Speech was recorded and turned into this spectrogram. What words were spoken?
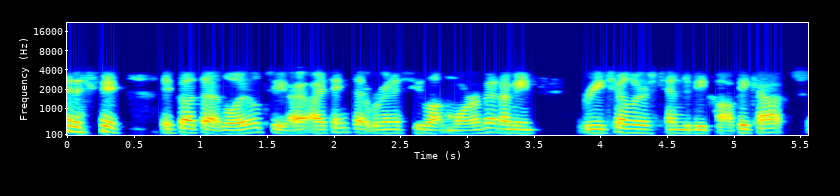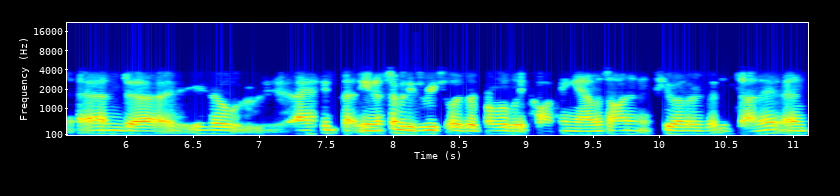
they've got that loyalty. I, I think that we're going to see a lot more of it. I mean, retailers tend to be copycats, and uh, you know, I think that you know some of these retailers are probably copying Amazon and a few others that have done it, and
